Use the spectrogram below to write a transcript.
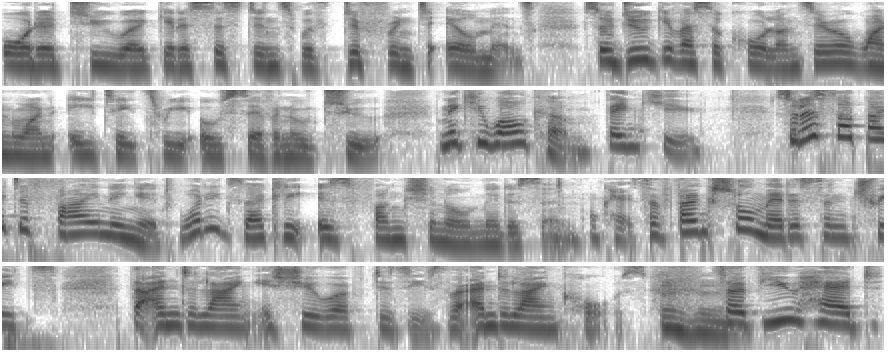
order to uh, get assistance with different ailments. So do give us a call on 011 Nikki, welcome. Thank you. So let's start by defining it. What exactly is functional medicine? Okay, so functional medicine treats the underlying issue of disease, the underlying because mm-hmm. So if you had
